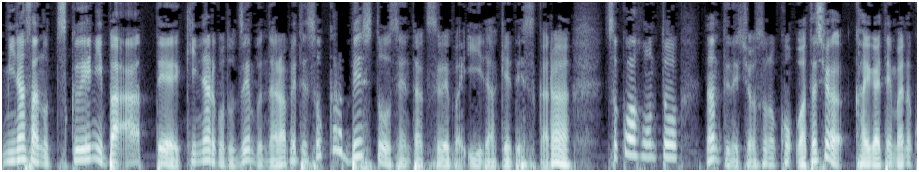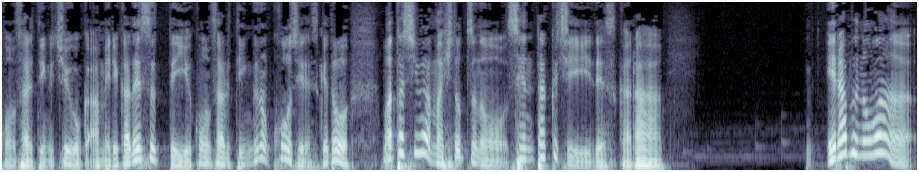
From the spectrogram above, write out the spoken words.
皆さんの机にバーって気になることを全部並べて、そこからベストを選択すればいいだけですから、そこは本当、なんて言うんでしょう、その、私は海外転売のコンサルティング、中国、アメリカですっていうコンサルティングの講師ですけど、私はまあ一つの選択肢ですから、選ぶのは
